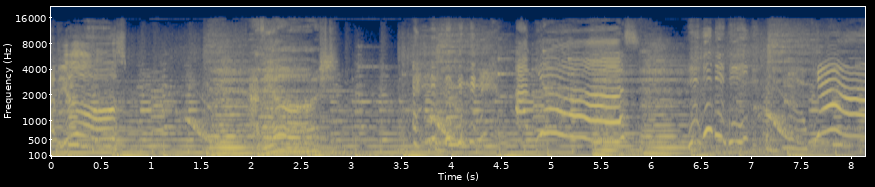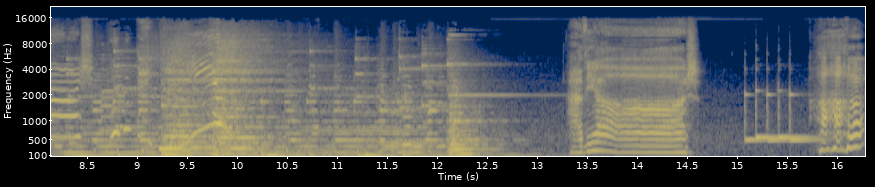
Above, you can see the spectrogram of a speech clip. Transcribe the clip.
Adiós. Adiós. Adiós. Adiós. 哈哈哈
